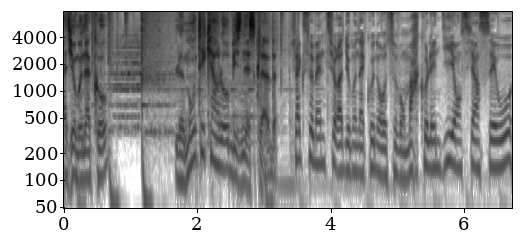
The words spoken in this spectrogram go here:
Radio Monaco, le Monte Carlo Business Club. Chaque semaine sur Radio Monaco, nous recevons Marco Lendi, ancien CEO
